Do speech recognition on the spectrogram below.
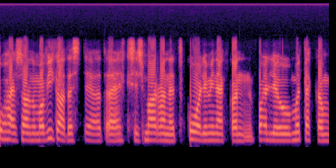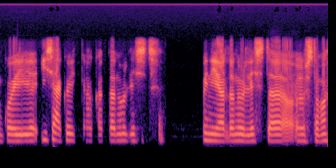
kohe saan oma vigadest teada, ehk siis ma arvan, et kooli minek on palju mõttekam, kui ise kõike hakata nullist või nii-öelda nullist äh, alustama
